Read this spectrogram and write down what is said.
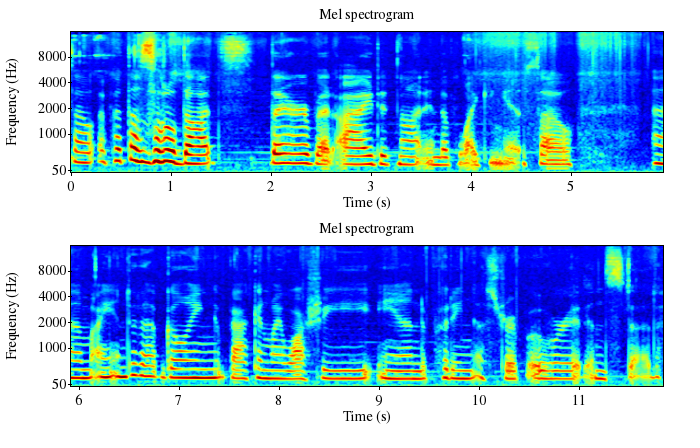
So I put those little dots there, but I did not end up liking it. So um, I ended up going back in my washi and putting a strip over it instead.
